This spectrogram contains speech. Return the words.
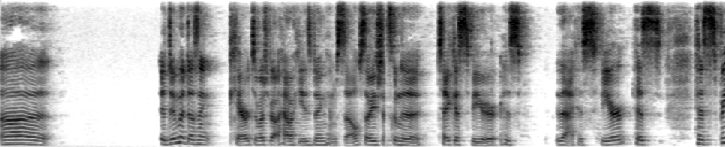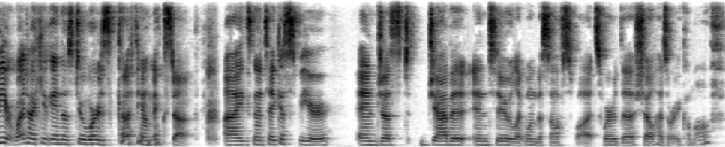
Uh, Iduma doesn't care too much about how he's doing himself, so he's just gonna take a sphere, his that his sphere, his his spear. Why do I keep getting those two words goddamn mixed up? Uh, he's gonna take a spear and just jab it into like one of the soft spots where the shell has already come off.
